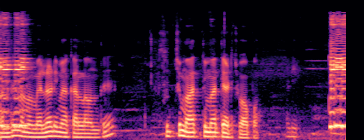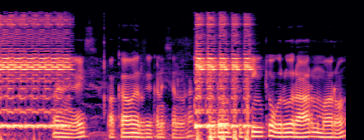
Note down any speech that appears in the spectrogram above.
வந்து நம்ம மெலோடி மேக்கரில் வந்து சுவிட்சு மாற்றி மாற்றி அடித்து பார்ப்போம். பாருங்க கைஸ் பக்காவாக இருக்குது கனெக்ஷன்லாம் ஒரு ஒரு சுவிட்சிங்க்கு ஒரு ஒரு ஆரன் மாறும்.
